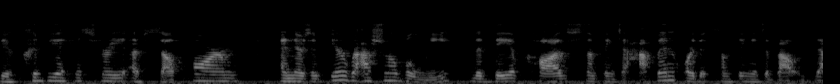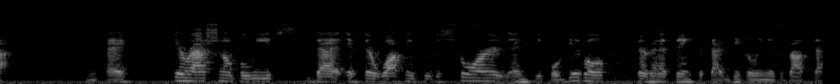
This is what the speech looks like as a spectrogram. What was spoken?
There could be a history of self harm, and there's an irrational belief that they have caused something to happen or that something is about them. Okay? Irrational beliefs that if they're walking through the store and people giggle, they're going to think that that giggling is about them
